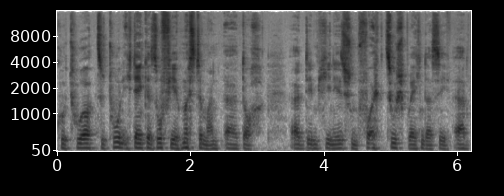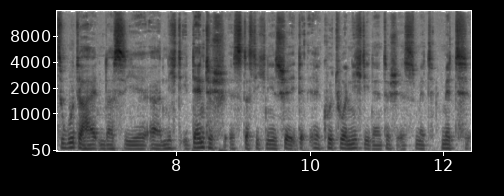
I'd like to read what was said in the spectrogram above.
Kultur zu tun. Ich denke, so viel müsste man äh, doch äh, dem chinesischen Volk zusprechen, dass sie äh, zugutehalten, dass sie äh, nicht identisch ist, dass die chinesische äh, Kultur nicht identisch ist mit, mit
